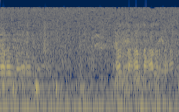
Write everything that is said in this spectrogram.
الله الله الله الله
